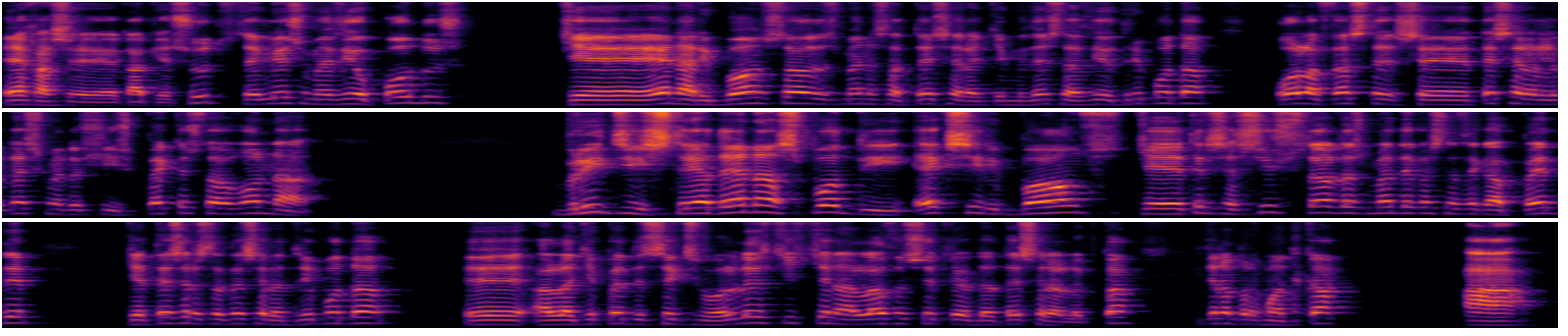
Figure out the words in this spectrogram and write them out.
Έχασε κάποια σουτ, τελείωσε με δύο πόντους και ένα rebound, στα στα 4 και 0 στα 2 τρίποντα. Όλα αυτά σε 4 λεπτά συμμετοχής. Παίκτες στο αγώνα. Bridges 31 σπόντι, 6 rebound και 3 assists, στάροντας με 11 στα 15 και 4 στα 4 τρίποντα, ε, αλλά και 5 σε 6 βολές και είχε και ένα λάθος σε 34 λεπτά. Ήταν πραγματικά α,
